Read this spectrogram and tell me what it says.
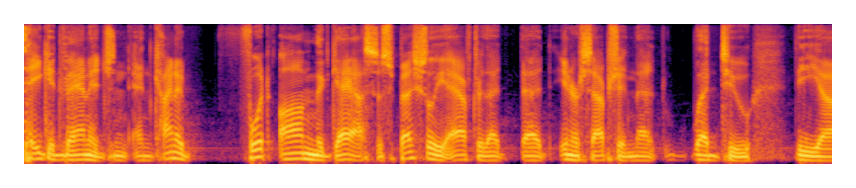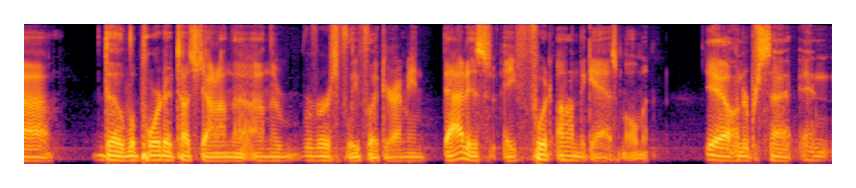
take advantage and, and kind of foot on the gas especially after that that interception that led to the uh, the LaPorta touchdown on the on the reverse flea flicker. I mean, that is a foot on the gas moment. Yeah, hundred percent. And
